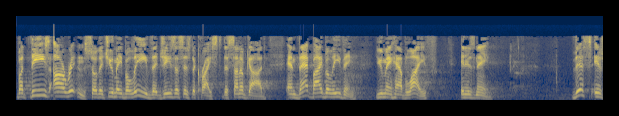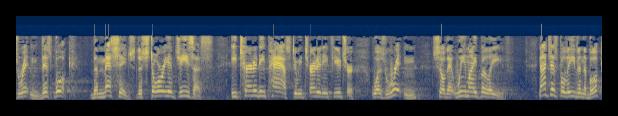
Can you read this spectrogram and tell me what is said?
But these are written so that you may believe that Jesus is the Christ, the Son of God, and that by believing you may have life in His name. This is written, this book, the message, the story of Jesus, eternity past to eternity future, was written so that we might believe. Not just believe in the book,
